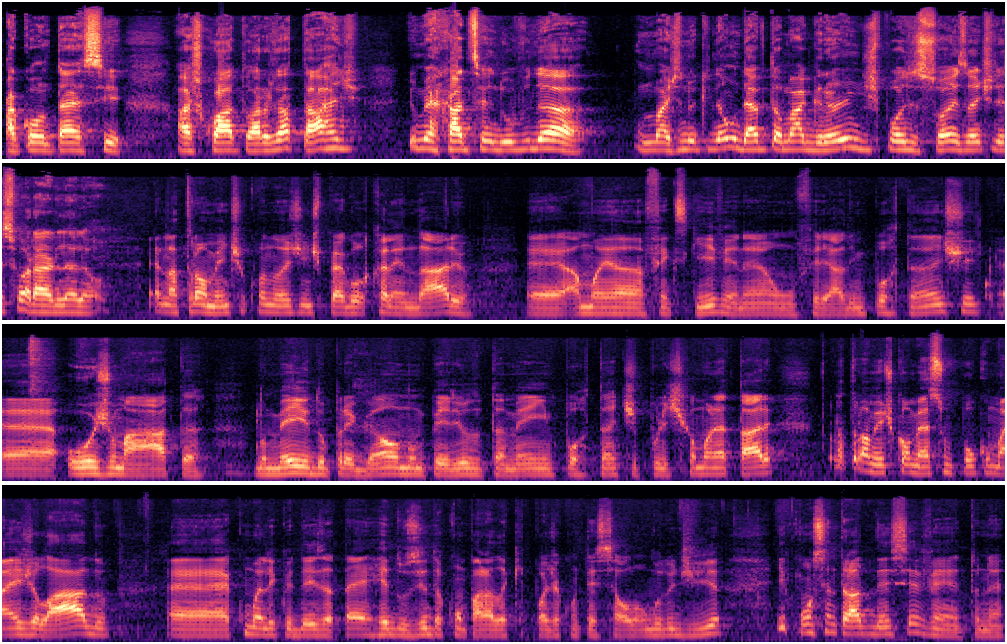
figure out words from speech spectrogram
acontece às 4 horas da tarde e o mercado, sem dúvida, imagino que não deve tomar grandes posições antes desse horário, né, Léo? É, naturalmente, quando a gente pega o calendário, é, amanhã Thanksgiving, né, um feriado importante. É, hoje uma ata no meio do pregão, num período também importante de política monetária. Então, naturalmente, começa um pouco mais de lado, é, com uma liquidez até reduzida comparada ao que pode acontecer ao longo do dia e concentrado nesse evento. Né?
